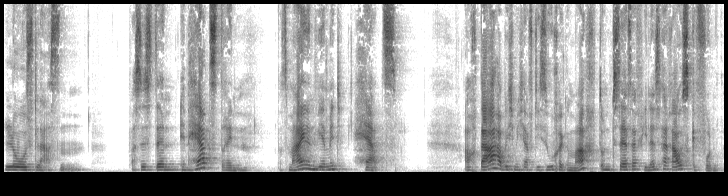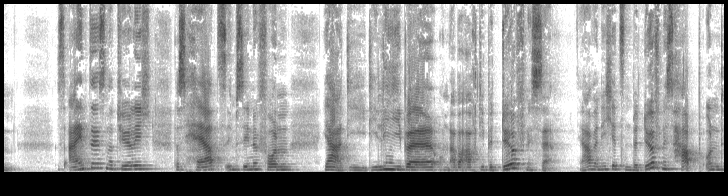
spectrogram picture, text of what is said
loslassen? Was ist denn im Herz drin? Was meinen wir mit Herz? Auch da habe ich mich auf die Suche gemacht und sehr, sehr vieles herausgefunden. Das eine ist natürlich das Herz im Sinne von, ja, die, die Liebe und aber auch die Bedürfnisse. Ja, wenn ich jetzt ein Bedürfnis habe und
